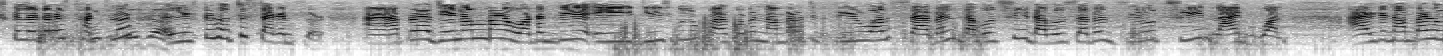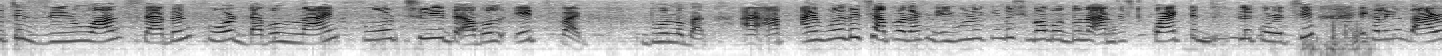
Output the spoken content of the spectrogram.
স্কেলেটারের থার্ড ফ্লোর লিফটের হচ্ছে সেকেন্ড ফ্লোর আর আপনারা যেই নাম্বারে অর্ডার দিয়ে এই জিনিসগুলো ক্রয় করবেন নাম্বার হচ্ছে zero one seven double three double seven zero three nine one আর একটা নাম্বার হচ্ছে zero one seven four double nine four three double eight five. ধন্যবাদ। আর আমি বলে দিচ্ছি, আপনারা দেখেন এইগুলো কিন্তু সীমাবদ্ধ না আমি জাস্ট কয়েকটা ডিসপ্লে করেছি। এখানে কিন্তু আরও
